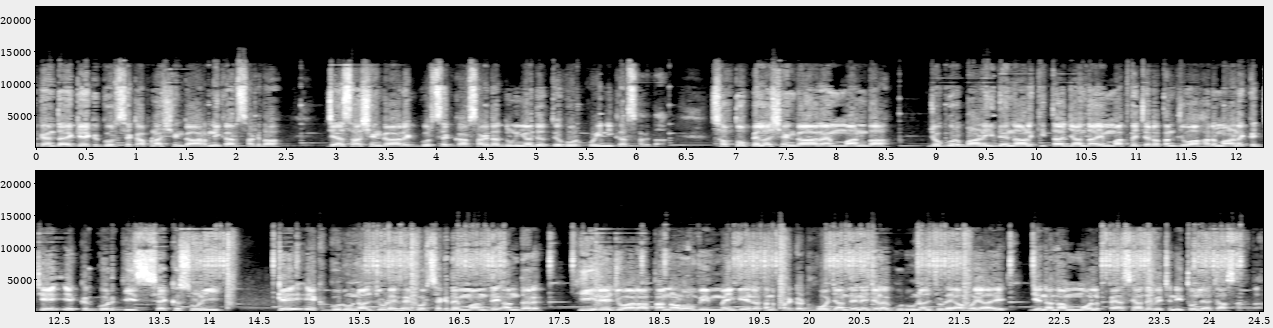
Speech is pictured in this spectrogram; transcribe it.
ਕਹਿੰਦਾ ਹੈ ਕਿ ਇੱਕ ਗੁਰਸਿੱਖ ਆਪਣਾ ਸ਼ਿੰਗਾਰ ਨਹੀਂ ਕਰ ਸਕਦਾ? ਜੈਸਾ ਸ਼ਿੰਗਾਰ ਇੱਕ ਗੁਰਸਿੱਖ ਕਰ ਸਕਦਾ, ਦੁਨੀਆ ਦੇ ਉੱਤੇ ਹੋਰ ਕੋਈ ਨਹੀਂ ਕਰ ਸਕਦਾ। ਸਭ ਤੋਂ ਪਹਿਲਾ ਸ਼ਿੰਗਾਰ ਹੈ ਮਨ ਦਾ, ਜੋ ਗੁਰਬਾਣੀ ਦੇ ਨਾਲ ਕੀਤਾ ਜਾਂਦਾ ਹੈ। ਮਤ ਵਿੱਚ ਰਤਨ ਜਵਾਹਰ ਮਾਣਕ, ਜੇ ਇੱਕ ਗੁਰ ਕੀ ਸਿੱਖ ਸੁਣੀ, ਕਿ ਇੱਕ ਗੁਰੂ ਨਾਲ ਜੁੜੇ ਹੋਏ ਗੁਰਸਿੱਖ ਦੇ ਮਨ ਦੇ ਅੰਦਰ ਹੀਰੇ ਜਵਾਹਰਾਤਾਂ ਨਾਲੋਂ ਵੀ ਮਹਿੰਗੇ ਰਤਨ ਪ੍ਰਗਟ ਹੋ ਜਾਂਦੇ ਨੇ ਜਿਹੜਾ ਗੁਰੂ ਨਾਲ ਜੁੜਿਆ ਹੋਇਆ ਏ, ਜਿਨ੍ਹਾਂ ਦਾ ਮੁੱਲ ਪੈਸਿਆਂ ਦੇ ਵਿੱਚ ਨਹੀਂ ਤੋਲਿਆ ਜਾ ਸਕਦਾ।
